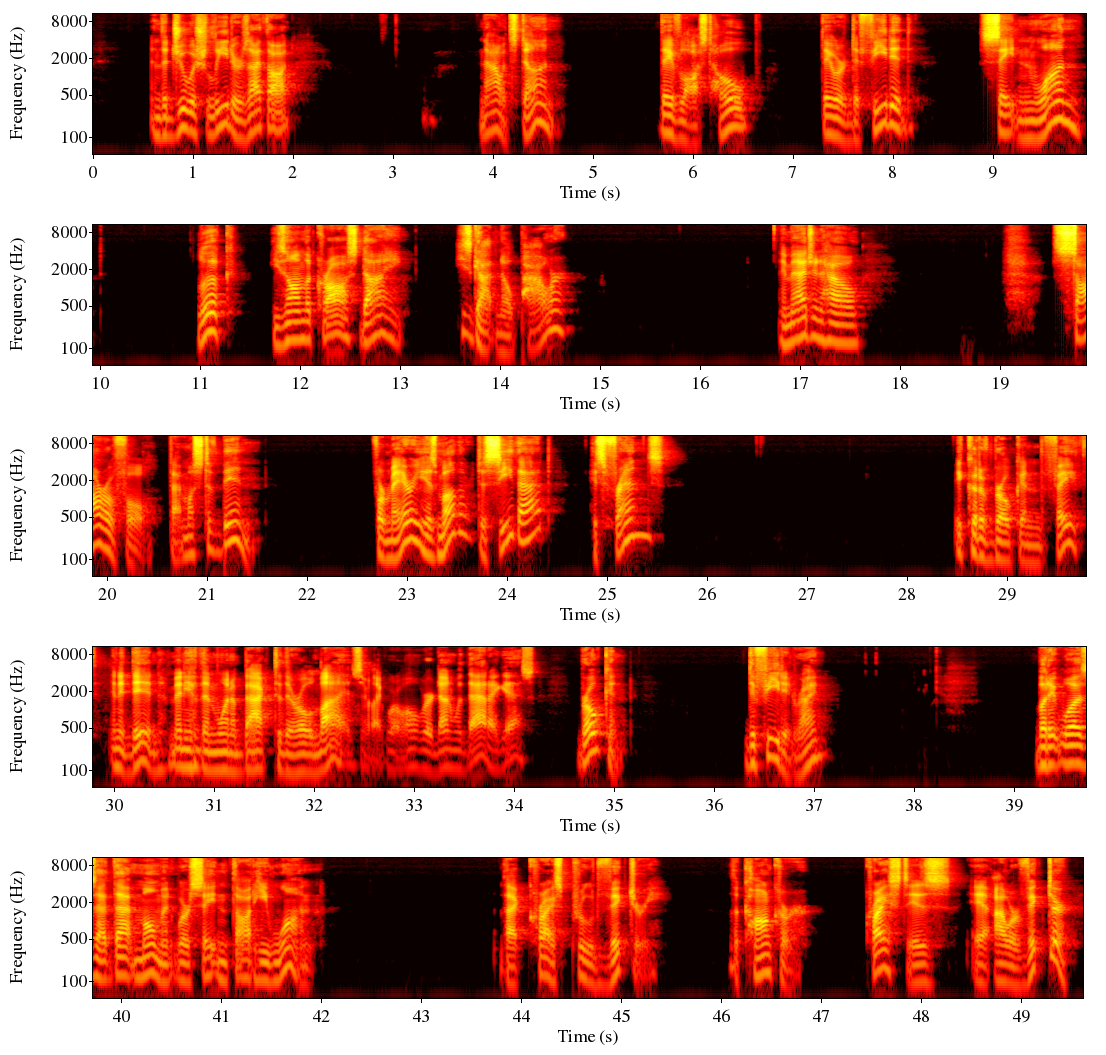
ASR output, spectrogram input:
and the Jewish leaders. I thought, now it's done. They've lost hope. They were defeated. Satan won. Look, he's on the cross dying. He's got no power. Imagine how sorrowful that must have been for Mary, his mother, to see that, his friends. It could have broken the faith, and it did. Many of them went back to their old lives. They're like, well, we're done with that, I guess. Broken defeated, right? But it was at that moment where Satan thought he won that Christ proved victory, the conqueror. Christ is Eh, our victor.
